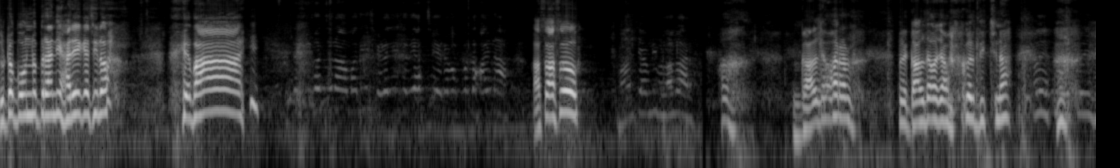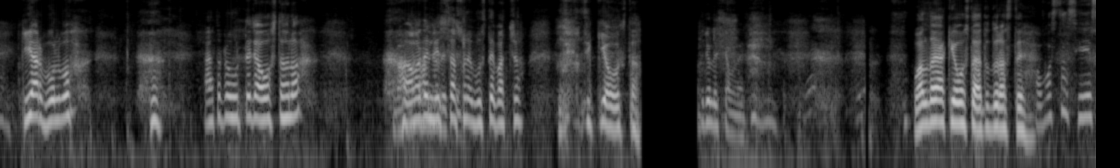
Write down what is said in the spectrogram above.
দুটো বন্য প্রাণী হারিয়ে গেছিল এ ভাই আসো আসো। গাল দেওয়ার আর মানে গাল দেওয়া যাবে করে দিচ্ছি না। কি আর বলব? এতটা উঠতে যা অবস্থা হলো। আমাদের নিঃশ্বাস শুনে বুঝতে পারছ যে কি অবস্থা। বল দয়া কি অবস্থা এত দূর আসতে? অবস্থা শেষ।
